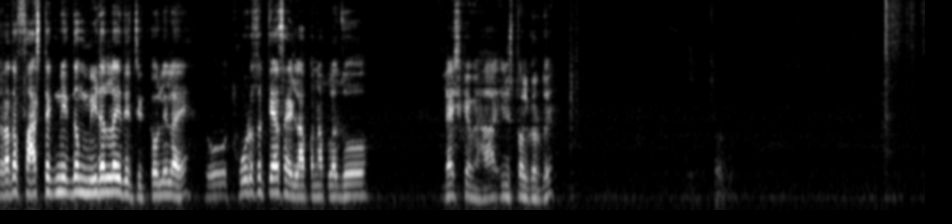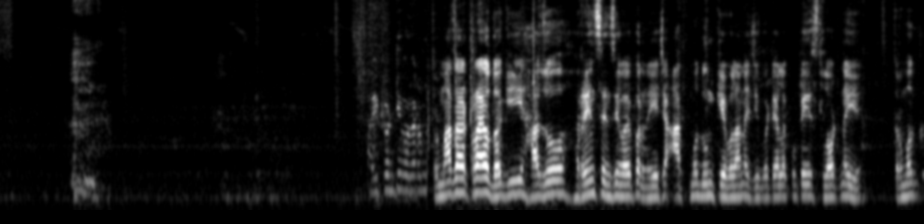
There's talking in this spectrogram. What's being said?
तर आता फास्टॅग मी एकदम मिडलला इथे चिटकवलेला आहे. तो थोडंसं त्या साईडला आपण आपला जो डॅश कॅम हा इन्स्टॉल करतोय. आय ट्वेंटी वगैरे तर माझा ट्राय होता की हा जो रेंज सेन्सिंग वायपर नाही याच्या आतमधून केबल आणायची बट याला कुठेही स्लॉट नाही आहे तर मग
